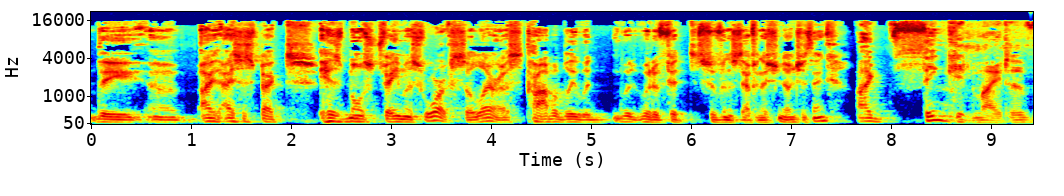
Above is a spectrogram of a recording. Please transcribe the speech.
the uh, I, I, suspect his most famous work, Solaris, probably would, would, would have fit Suvin's definition, don't you think? I think it might have,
